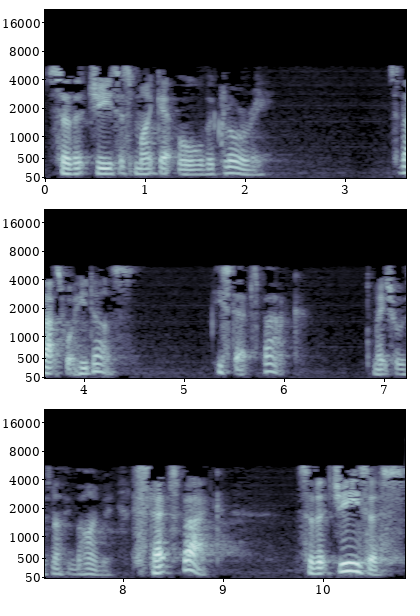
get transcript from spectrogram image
so that Jesus might get all the glory. So that's what he does. He steps back to make sure there's nothing behind me. Steps back so that Jesus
